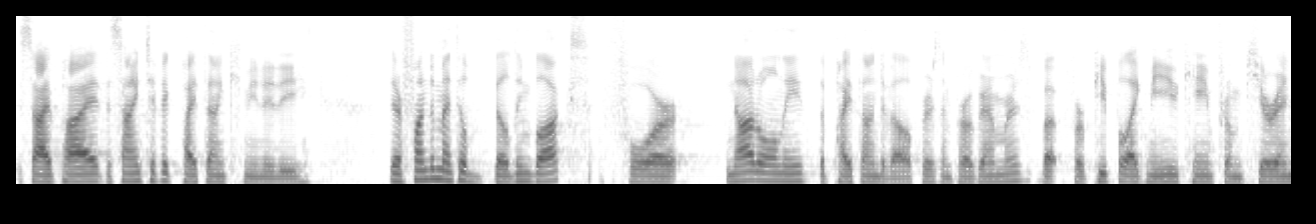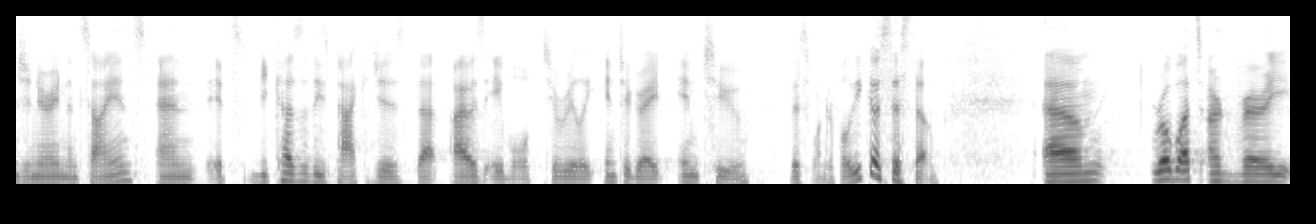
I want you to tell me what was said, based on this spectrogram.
SciPy, the scientific Python community, they're fundamental building blocks for not only the Python developers and programmers, but for people like me who came from pure engineering and science. And it's because of these packages that I was able to really integrate into this wonderful ecosystem. Um, robots aren't very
